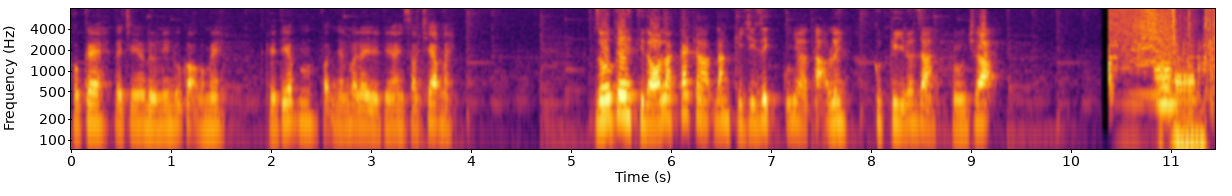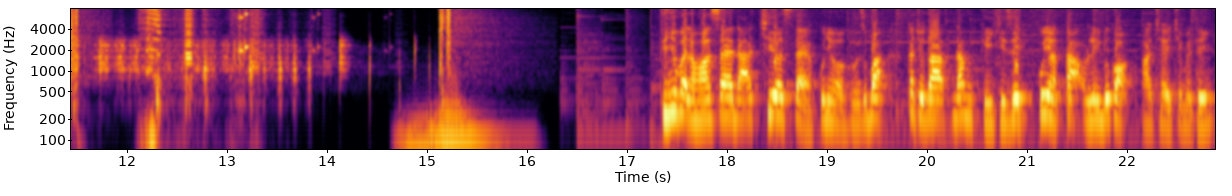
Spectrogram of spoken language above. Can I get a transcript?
Ok, đây chính là đường link rút gọn của mình. Kế tiếp ừ, vẫn nhấn vào đây để tiến hành sao chép này. Rồi ok, thì đó là cách ờ, đăng ký chiến dịch cũng như là tạo link. Cực kỳ đơn giản, đúng chưa ạ? Thì như vậy là Hoa Xe đã chia sẻ cũng như hướng dẫn bạn các chúng ta đăng ký chiến dịch cũng như là tạo link rút gọn AJ trên máy tính.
